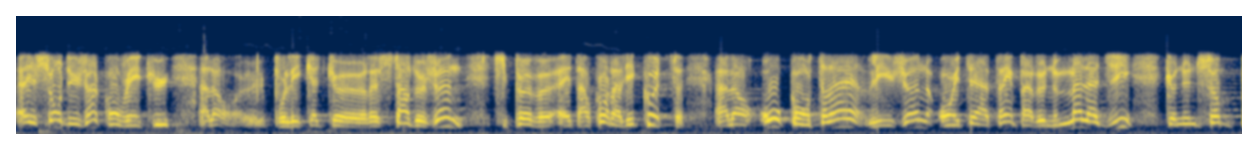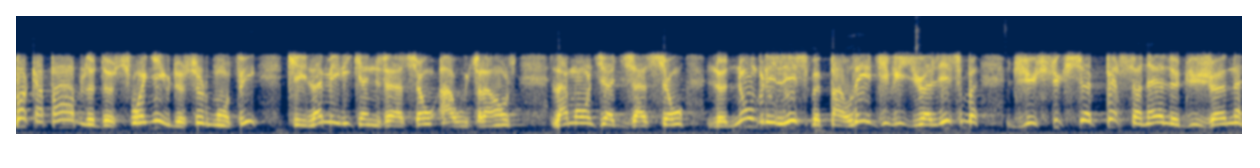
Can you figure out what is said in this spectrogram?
elles sont déjà convaincues. Alors, euh, pour les quelques restants de jeunes qui peuvent être encore à l'écoute. Alors, au contraire, les jeunes ont été atteints par une maladie que nous ne sommes pas capables de soigner ou de surmonter, qui est l'américanisation à outrance, la mondialisation, le nombrilisme par l'individualisme du succès personnel du jeune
